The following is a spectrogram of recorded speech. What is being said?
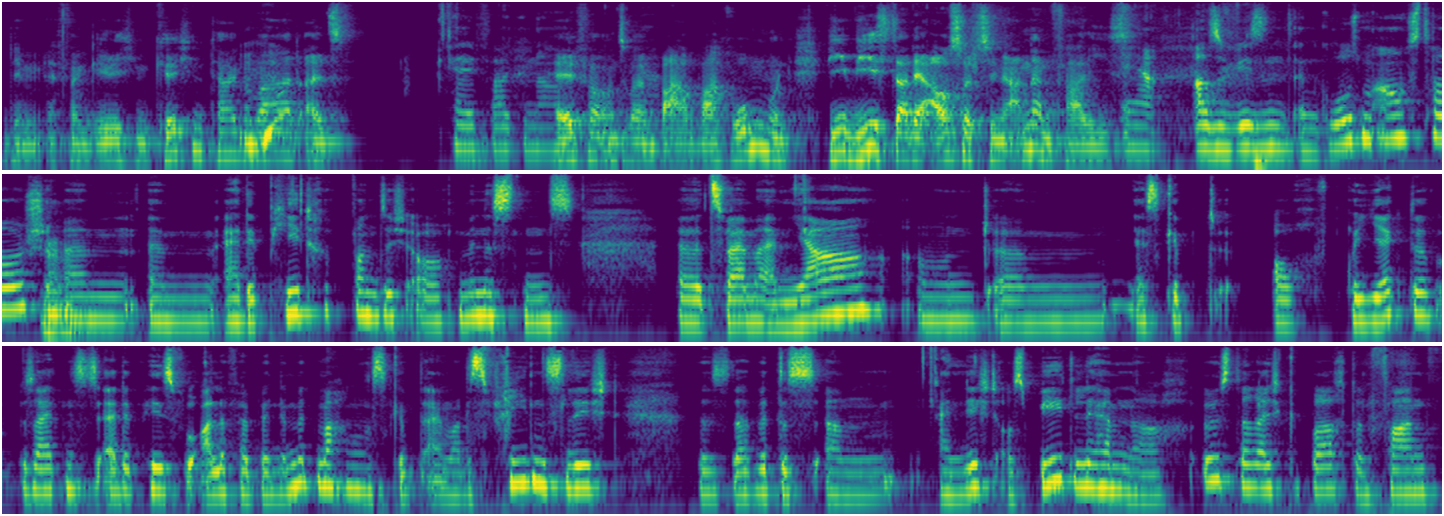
dem evangelischen Kirchentag mhm. wart als Helfer, genau. Helfer und so weiter. Ja. Warum und wie, wie ist da der Austausch zu den anderen Fadis? Ja, also wir sind in großem Austausch. Mhm. Ähm, Im RDP trifft man sich auch mindestens äh, zweimal im Jahr und ähm, es gibt auch Projekte seitens des RDPs, wo alle Verbände mitmachen. Es gibt einmal das Friedenslicht, das, da wird das, ähm, ein Licht aus Bethlehem nach Österreich gebracht, dann fahren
